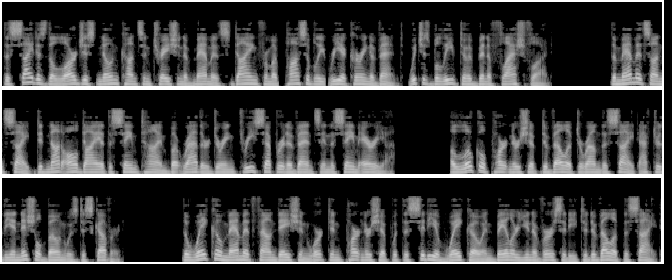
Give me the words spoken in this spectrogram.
The site is the largest known concentration of mammoths dying from a possibly reoccurring event, which is believed to have been a flash flood. The mammoths on site did not all die at the same time but rather during three separate events in the same area. A local partnership developed around the site after the initial bone was discovered. The Waco Mammoth Foundation worked in partnership with the City of Waco and Baylor University to develop the site.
